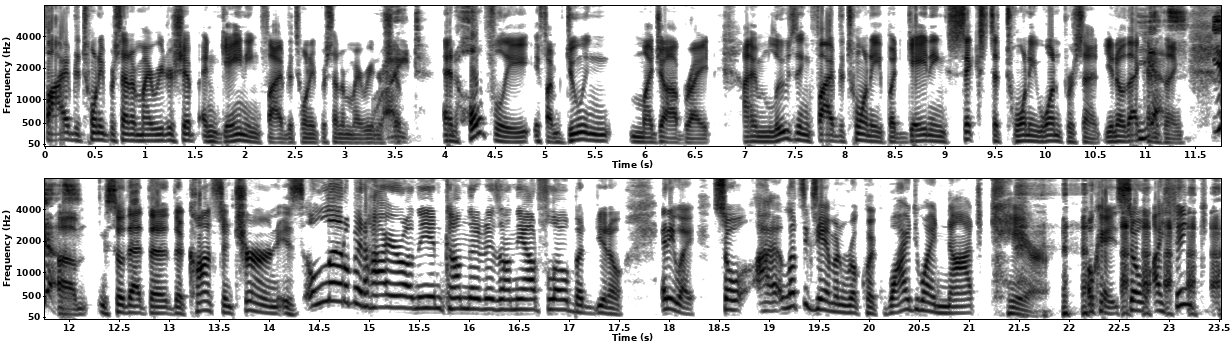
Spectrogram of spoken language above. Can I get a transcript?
five to twenty percent of my readership and gaining five to twenty percent of my readership. Right. And hopefully, if I'm doing my job right, I'm losing five to twenty, but gaining six to twenty-one percent. You know that kind yes. of thing. Yes. Um, so that the the constant churn is a little bit higher on the income than it is on the outflow. But you know, anyway. So uh, let's examine real quick. Why do I not care? Okay, so I think uh,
